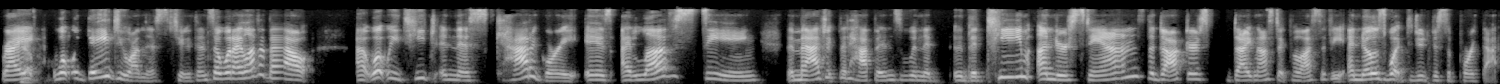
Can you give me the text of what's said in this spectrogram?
right? Yeah. What would they do on this tooth? And so what I love about uh, what we teach in this category is I love seeing the magic that happens when the, the team understands the doctor's diagnostic philosophy and knows what to do to support that.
